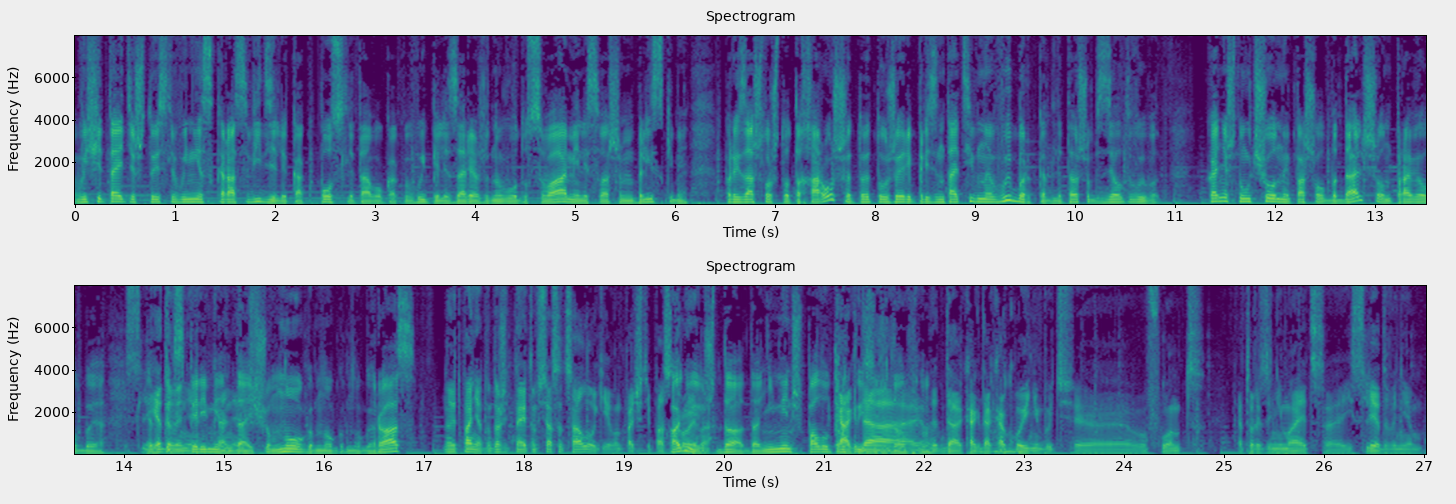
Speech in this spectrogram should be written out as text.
вы считаете, что если вы несколько раз видели, как после того, как вы выпили заряженную воду с вами или с вашими близкими, произошло что-то хорошее, то это уже репрезентативная выборка для того, чтобы сделать вывод. Конечно, ученый пошел бы дальше, он провел бы этот эксперимент, конечно. да, еще много-много-много раз. Ну, это понятно, подождите, на этом вся социология, он почти построена. Конечно, да, да, не меньше полутора когда, тысяч должно. Да, когда какой-нибудь э, фонд, который занимается исследованием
